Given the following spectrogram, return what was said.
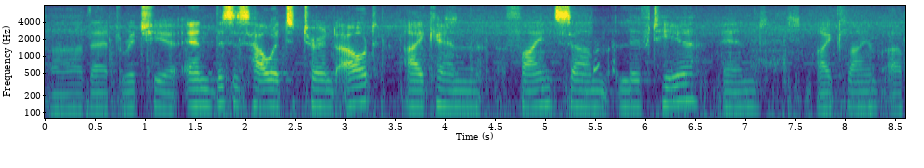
uh, that ridge here. And this is how it turned out. I can find some lift here and I climb up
